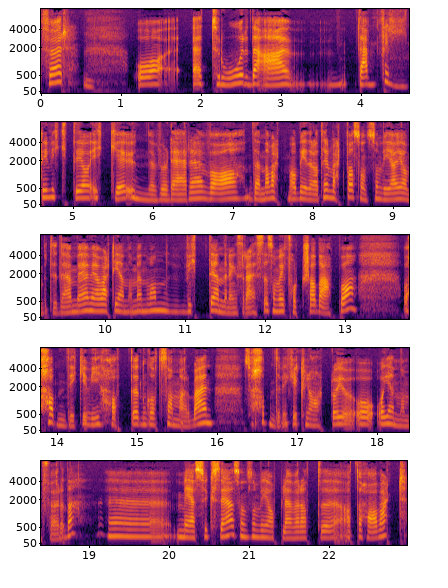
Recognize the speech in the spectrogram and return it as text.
før. Mm. Og jeg tror det er, det er veldig viktig å ikke undervurdere hva den har vært med å bidra til. I hvert fall sånn som vi har jobbet i det med. Vi har vært igjennom en vanvittig endringsreise som vi fortsatt er på. Og hadde ikke vi hatt et godt samarbeid, så hadde vi ikke klart å, å, å gjennomføre det eh, med suksess, sånn som vi opplever at, at, det har vært.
